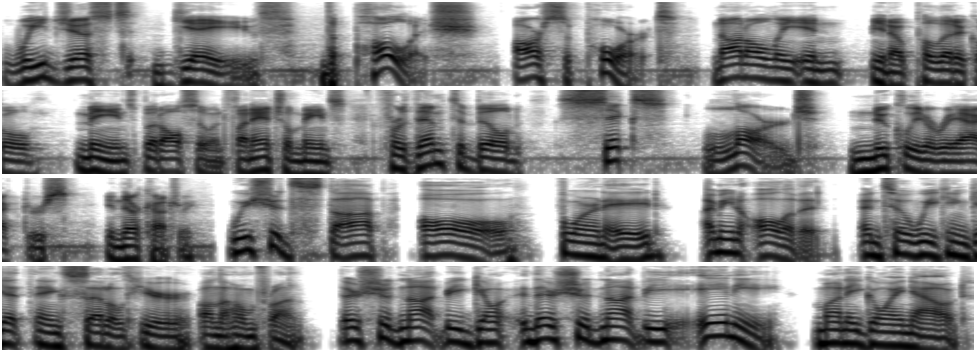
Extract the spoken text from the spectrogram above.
We just gave the Polish our support, not only in you know political means, but also in financial means, for them to build six large nuclear reactors in their country. we should stop all foreign aid. I mean, all of it until we can get things settled here on the home front. There should not be go- there should not be any money going out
